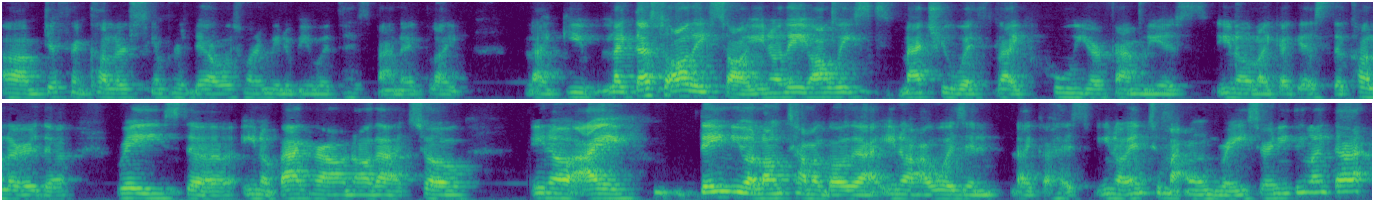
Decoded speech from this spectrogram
um, different color skin person. They always wanted me to be with Hispanic, like, like you, like that's all they saw. You know, they always match you with like who your family is. You know, like I guess the color, the race, the you know background, all that. So, you know, I they knew a long time ago that you know I wasn't like a you know into my own race or anything like that.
